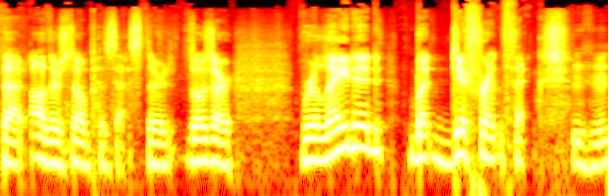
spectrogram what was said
that others don't possess. They're, those are related but different things. Mm-hmm.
